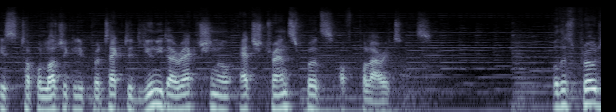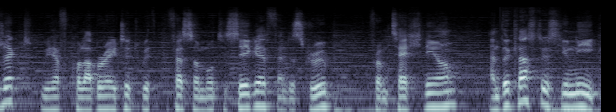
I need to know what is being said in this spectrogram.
is topologically protected unidirectional edge transports of polaritons. For this project, we have collaborated with Professor Moti Segev and his group from Technion, and the cluster is unique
